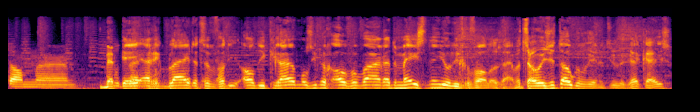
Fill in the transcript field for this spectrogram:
dan... eh, Ben je eigenlijk blij dat er van die, al die kruimels die nog over waren... de meeste in jullie gevallen zijn? Want zo is het ook alweer natuurlijk, hè Kees?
